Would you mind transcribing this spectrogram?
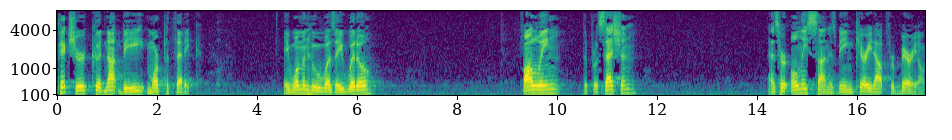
picture could not be more pathetic. A woman who was a widow following the procession as her only son is being carried out for burial.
